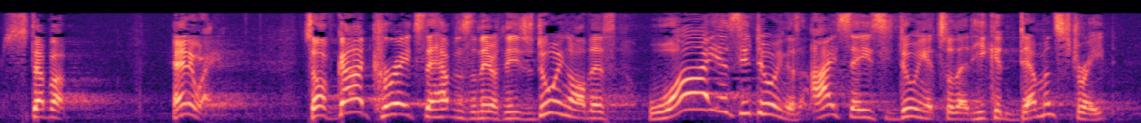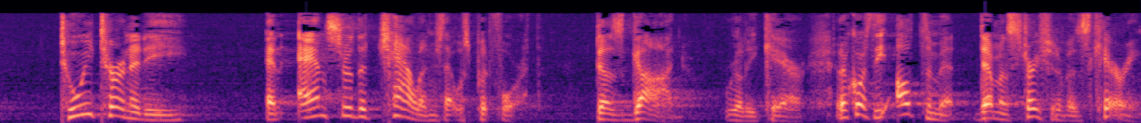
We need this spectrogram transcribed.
step up. Anyway, so if God creates the heavens and the earth and He's doing all this, why is He doing this? I say He's doing it so that He can demonstrate to eternity and answer the challenge that was put forth. Does God really care? And of course, the ultimate demonstration of His caring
